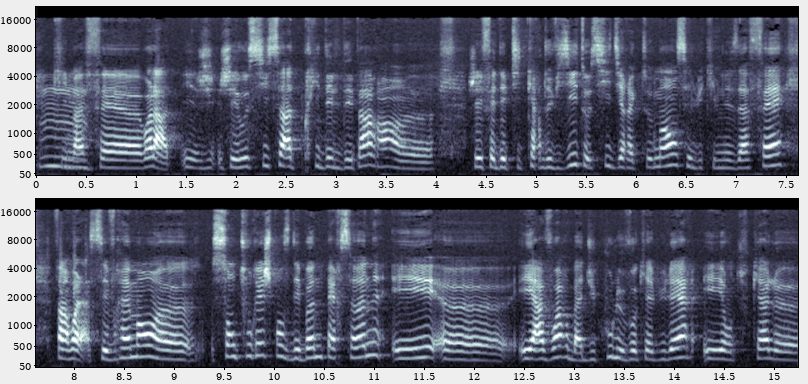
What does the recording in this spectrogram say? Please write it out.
qui hmm. m'a fait. Euh, voilà, j'ai aussi ça pris dès le départ. Hein, euh, j'ai fait des petites cartes de visite aussi directement, c'est lui qui me les a fait. Enfin voilà, c'est vraiment s'entourer, je pense, des bonnes personnes et, et avoir bah, du coup le vocabulaire et en tout cas le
